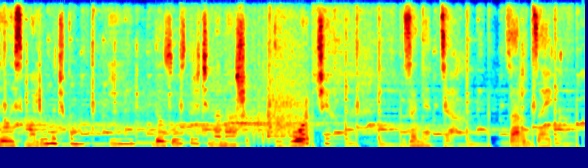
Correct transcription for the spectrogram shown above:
ділись малюночком і до зустрічі на наших творчих заняттях з арт-зайка.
